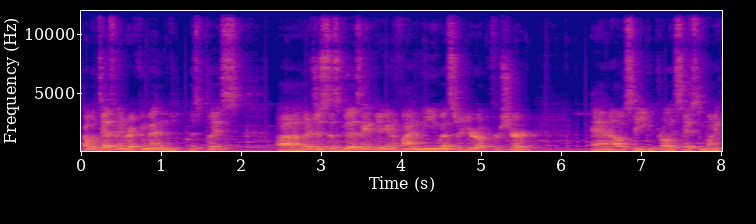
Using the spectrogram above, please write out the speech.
I would definitely recommend this place. Uh, they're just as good as anything you're gonna find in the US or Europe for sure. And obviously you can probably save some money.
